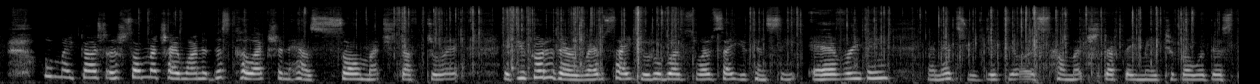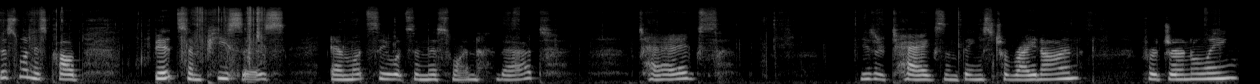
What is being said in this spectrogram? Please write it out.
oh my gosh, there's so much I wanted. This collection has so much stuff to it. If you go to their website, Doodlebug's website, you can see everything. And it's ridiculous how much stuff they made to go with this. This one is called Bits and Pieces. And let's see what's in this one. That, tags. These are tags and things to write on for journaling.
